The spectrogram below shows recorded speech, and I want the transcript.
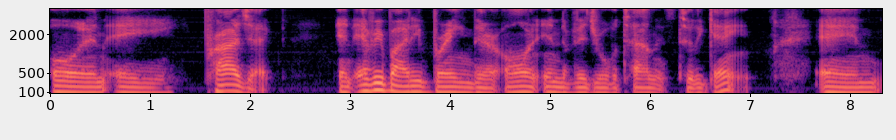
on a project?" and everybody bring their own individual talents to the game and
